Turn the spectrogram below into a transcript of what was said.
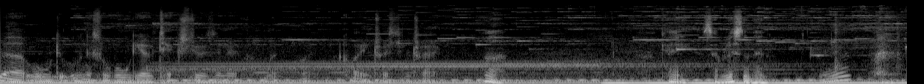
uh, audio, sort of audio textures in it. Quite, interesting track. Ah. Okay, a listen then. Yeah.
